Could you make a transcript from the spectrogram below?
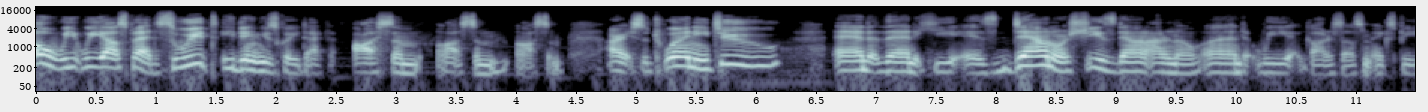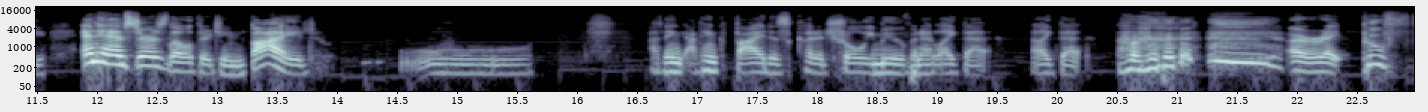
Oh, we we outsped. Sweet. He didn't use quick attack. Awesome. Awesome. Awesome. All right, so 22 and then he is down or she is down I don't know and we got ourselves some XP and hamsters level 13 bide Ooh. I think I think bide is cut a trolly move and I like that. I like that. Alright poof.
